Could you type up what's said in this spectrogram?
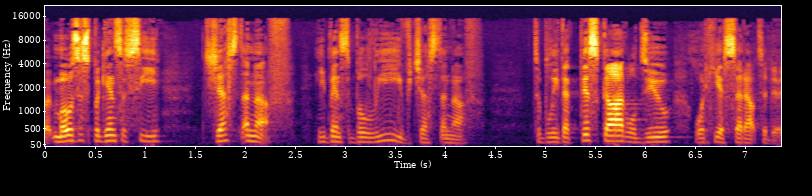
But Moses begins to see just enough. He begins to believe just enough to believe that this God will do what he has set out to do.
